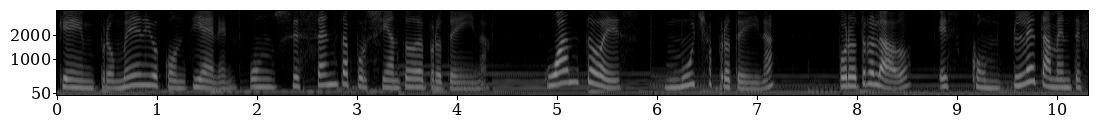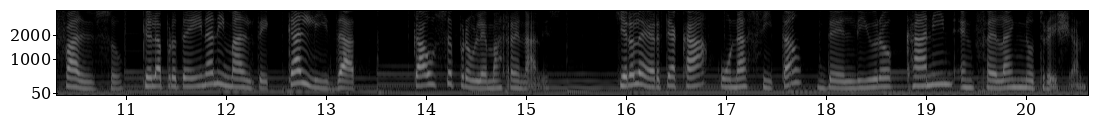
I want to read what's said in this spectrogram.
que en promedio contienen un 60% de proteína, ¿cuánto es mucha proteína? Por otro lado, es completamente falso que la proteína animal de calidad cause problemas renales. Quiero leerte acá una cita del libro Canning and Feline Nutrition.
